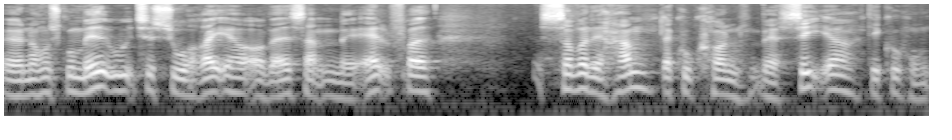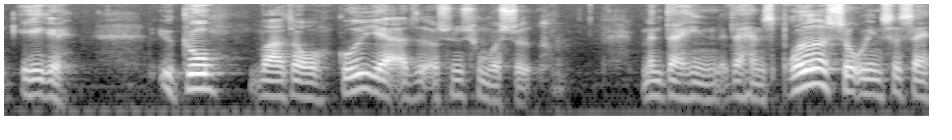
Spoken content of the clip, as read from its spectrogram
Øh, når hun skulle med ud til Surerer og være sammen med Alfred, så var det ham, der kunne konversere. Det kunne hun ikke. Hugo var dog godhjertet og syntes, hun var sød. Men da, hende, da hans brødre så hende, så sagde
